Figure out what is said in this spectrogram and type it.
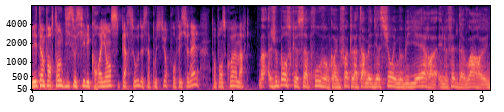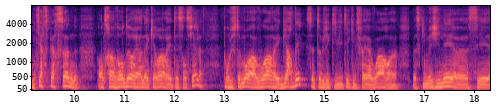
Il est important de dissocier les croyances perso de sa posture professionnelle. T'en penses quoi, Marc? Bah, Je pense que ça prouve encore une fois que l'intermédiation immobilière et le fait d'avoir une tierce personne entre un vendeur et un acquéreur est essentiel pour justement avoir et garder cette objectivité qu'il faille avoir. Euh, parce qu'imaginez, euh, ces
